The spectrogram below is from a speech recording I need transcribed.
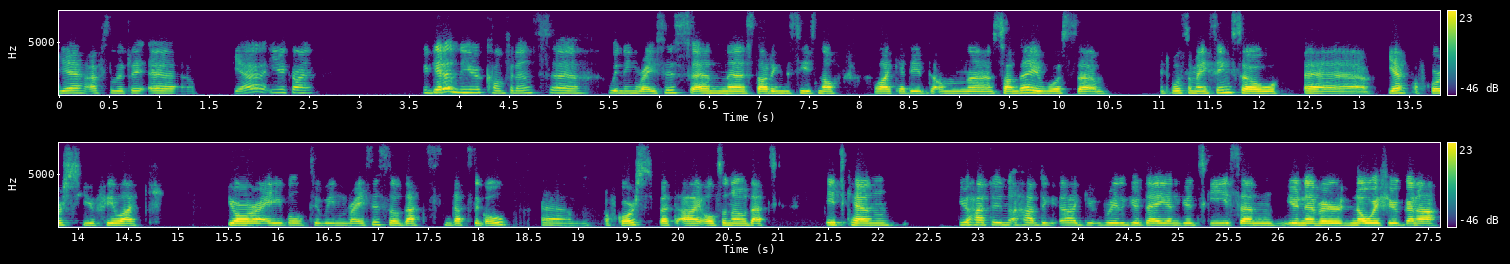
Yeah, absolutely. Uh, yeah, you can you get a new confidence uh, winning races and uh, starting the season off like I did on uh, Sunday. It was um, it was amazing. So uh, yeah, of course you feel like you are able to win races. So that's that's the goal, um, of course. But I also know that it can. You have to have uh, really good day and good skis, and you never know if you're gonna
